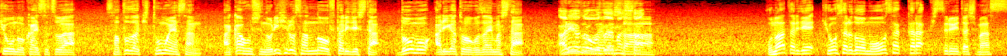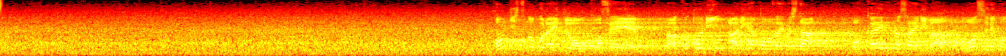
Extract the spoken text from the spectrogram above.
今日の解説は里崎智也さん赤星則弘さんのお二人でした。どうもありがとうございました。ありがとうございました。この辺りで京セラドーム大阪から失礼いたします。本日のご来場ご声援誠にありがとうございました。お帰りの際にはお忘れ物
